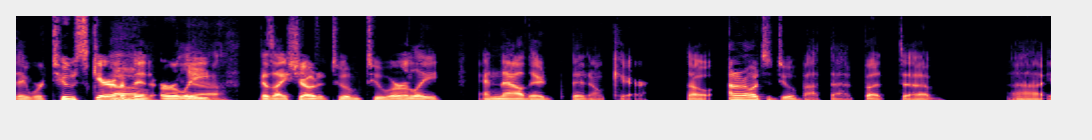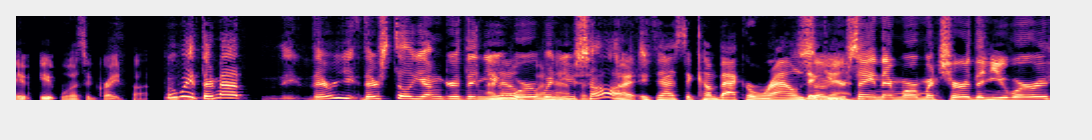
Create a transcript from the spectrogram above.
they were too scared of it Oh, early yeah. because I showed it to them too early, and now they they don't care. So I don't know what to do about that. But uh, uh, it, it was a great fun. But wait, they're not. They're they're still younger than you know, were when you saw it. It has to come back around so again. you're saying they're more mature than you were?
